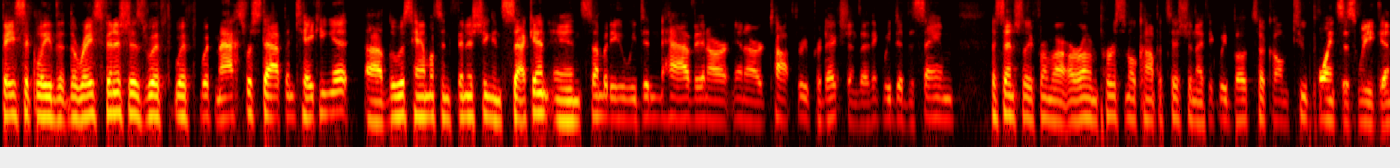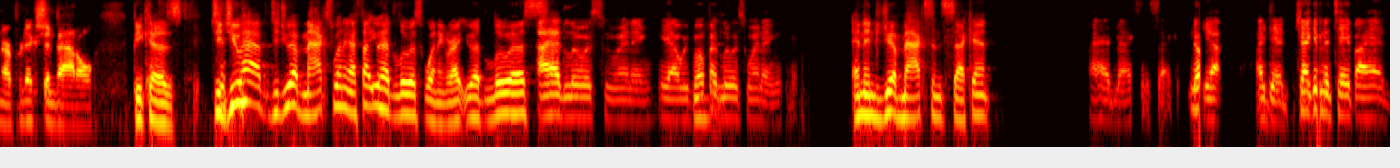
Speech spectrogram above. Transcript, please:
basically the, the race finishes with with with Max Verstappen taking it, uh, Lewis Hamilton finishing in second, and somebody who we didn't have in our in our top three predictions. I think we did the same essentially from our, our own personal competition. I think we both took home two points this week in our prediction battle because did you have did you have Max winning? I thought you had Lewis winning, right? You had Lewis. I had Lewis winning. Yeah, we both had Lewis winning. And then did you have Max in second? I had Max in second. No, yeah, I did. Checking the tape, I had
